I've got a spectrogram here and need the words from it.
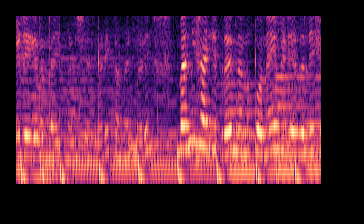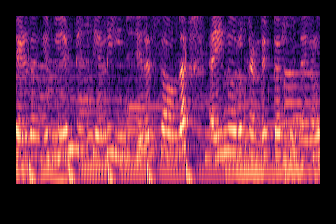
ವಿಡಿಯೋಗೆ ಒಂದು ಲೈಕ್ ಮಾಡಿ ಶೇರ್ ಮಾಡಿ ಕಮೆಂಟ್ ಮಾಡಿ. ಬನ್ನಿ, ಹಾಗಿದ್ರೆ ನಾನು ಕೊನೆಯ ವಿಡಿಯೋದಲ್ಲಿ ಹೇಳ್ದಂಗೆ ಬಿ ಎಂ ಸಾವಿರದ ಐನೂರು ಕಂಡಕ್ಟರ್ ಹುದ್ದೆಗಳು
